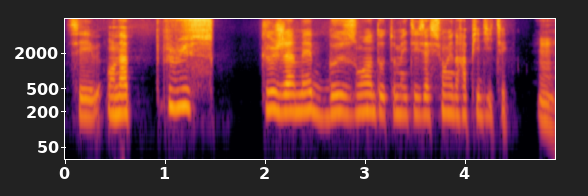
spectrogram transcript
c'est on a plus que jamais besoin d'automatisation et de rapidité. Hmm.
